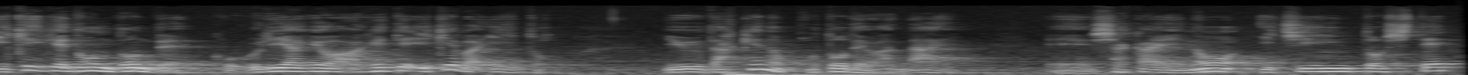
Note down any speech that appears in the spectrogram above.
うイケイケどんどんでこう売り上げを上げていけばいいというだけのことではない、えー、社会の一員として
